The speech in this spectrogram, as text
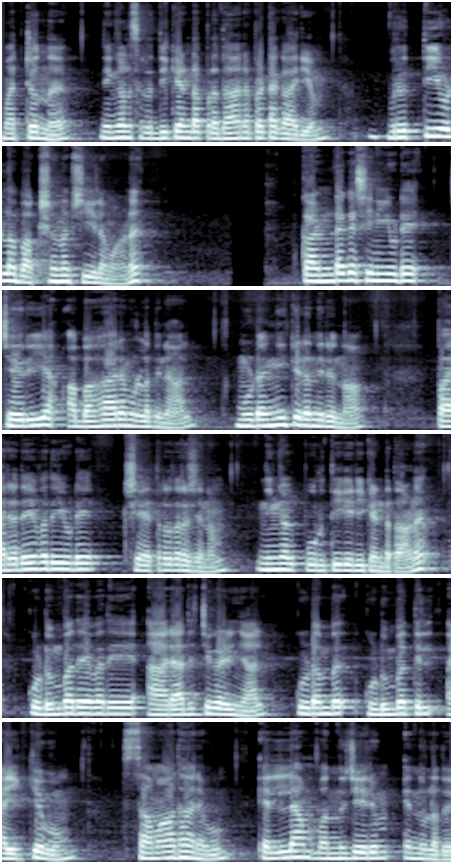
മറ്റൊന്ന് നിങ്ങൾ ശ്രദ്ധിക്കേണ്ട പ്രധാനപ്പെട്ട കാര്യം വൃത്തിയുള്ള ഭക്ഷണശീലമാണ്. കണ്ടകശനിയുടെ ചെറിയ അപഹാരമുള്ളതിനാൽ മുടങ്ങിക്കിടന്നിരുന്ന പരദേവതയുടെ ക്ഷേത്രദർശനം നിങ്ങൾ പൂർത്തീകരിക്കേണ്ടതാണ്. കുടുംബദേവതയെ ആരാധിച്ചു കഴിഞ്ഞാൽ കുടുംബ കുടുംബത്തിൽ ഐക്യവും സമാധാനവും എല്ലാം വന്നുചേരും എന്നുള്ളത്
